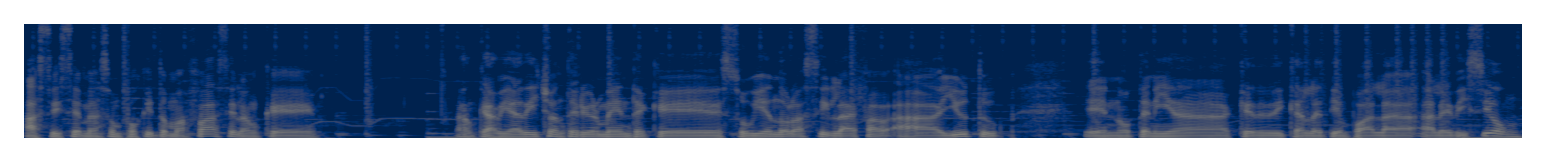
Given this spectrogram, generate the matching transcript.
Así se me hace un poquito más fácil, aunque, aunque había dicho anteriormente que subiéndolo así live a, YouTube eh, no tenía que dedicarle tiempo a la, a la, edición.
